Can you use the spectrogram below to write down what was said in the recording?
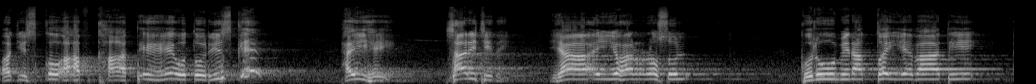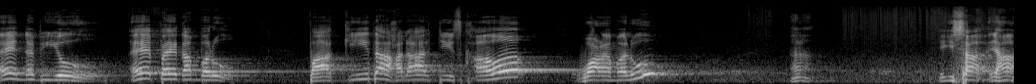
اور جس کو آپ کھاتے ہیں وہ تو رزق ہے ہی ہے، ساری چیزیں۔ یا ایوہ الرسول کلو من الطیبات، اے نبیو، اے پیغمبرو پاکیدہ حلال چیز کھاؤ، وعملو ہاں عیسیٰ، یہاں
